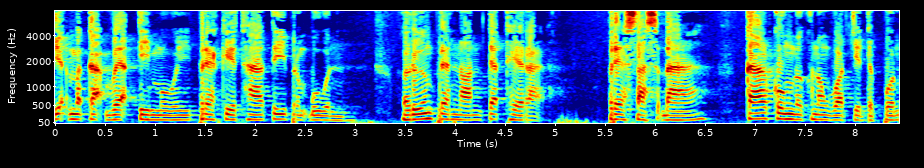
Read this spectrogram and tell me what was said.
យមកវៈទី1ព្រះគាថាទី9រឿងព្រះនន្តថេរៈព្រះសាស្តាកាលគង់នៅក្នុងវត្តចេតពុន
